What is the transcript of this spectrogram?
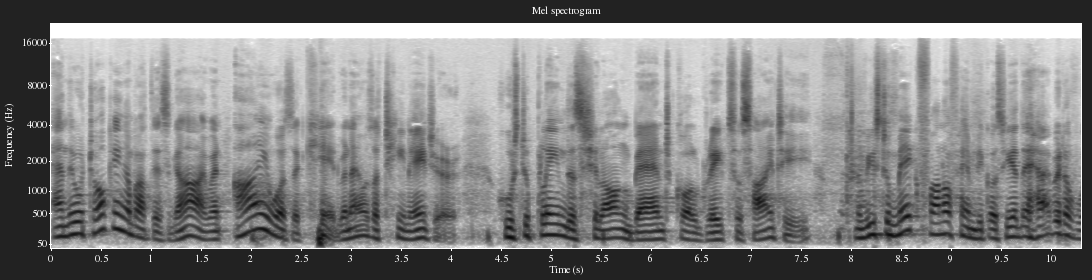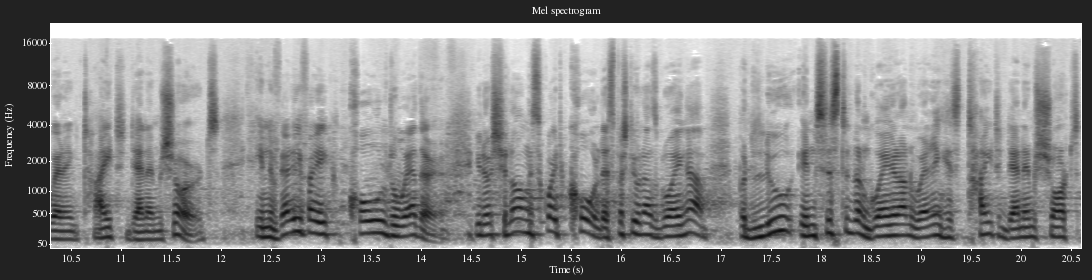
And they were talking about this guy when I was a kid, when I was a teenager, who used to play in this Shillong band called Great Society. And we used to make fun of him because he had the habit of wearing tight denim shorts in very, very cold weather. You know, Shillong is quite cold, especially when I was growing up. But Lou insisted on going around wearing his tight denim shorts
